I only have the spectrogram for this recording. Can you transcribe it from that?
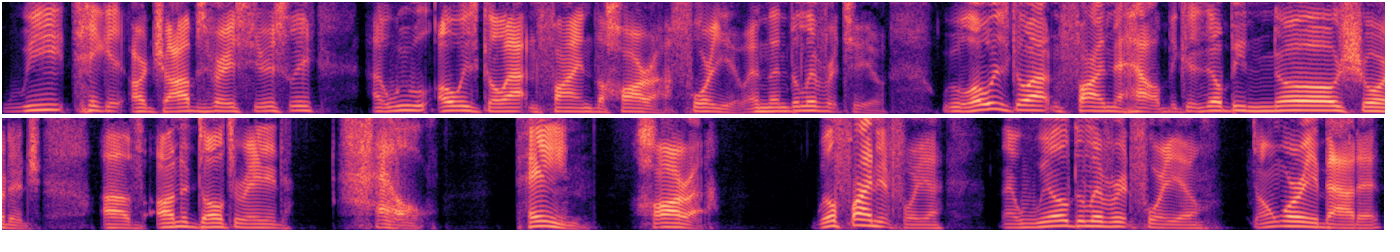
we take it our jobs very seriously, and we will always go out and find the horror for you and then deliver it to you. We will always go out and find the hell because there'll be no shortage of unadulterated hell, pain, horror. We'll find it for you, and we'll deliver it for you. Don't worry about it.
